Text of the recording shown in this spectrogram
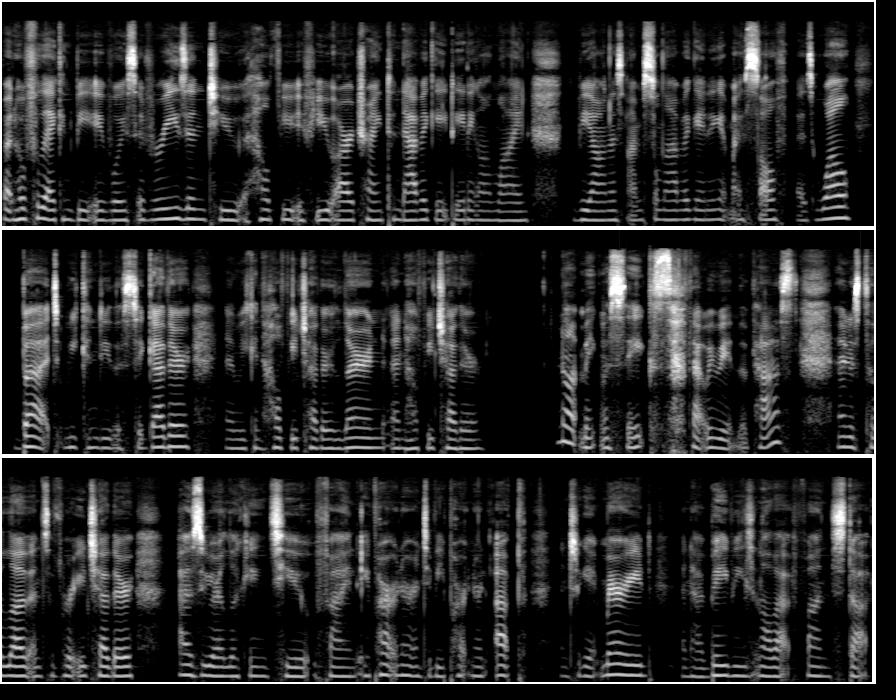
But hopefully, I can be a voice of reason to help you if you are trying to navigate dating online. To be honest, I'm still navigating it myself as well. But we can do this together and we can help each other learn and help each other not make mistakes that we made in the past and just to love and support each other as we are looking to find a partner and to be partnered up and to get married and have babies and all that fun stuff.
